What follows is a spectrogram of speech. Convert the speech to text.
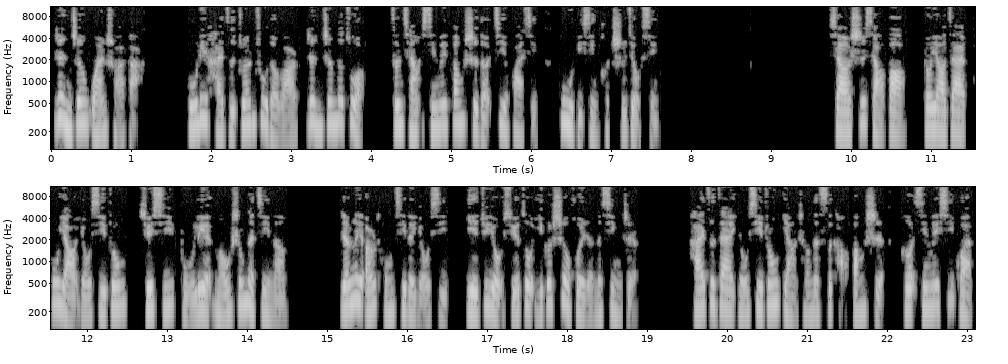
认真玩耍法，鼓励孩子专注的玩，认真的做，增强行为方式的计划性。目的性和持久性。小时小报都要在扑咬游戏中学习捕猎谋生的技能。人类儿童期的游戏也具有学做一个社会人的性质。孩子在游戏中养成的思考方式和行为习惯，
